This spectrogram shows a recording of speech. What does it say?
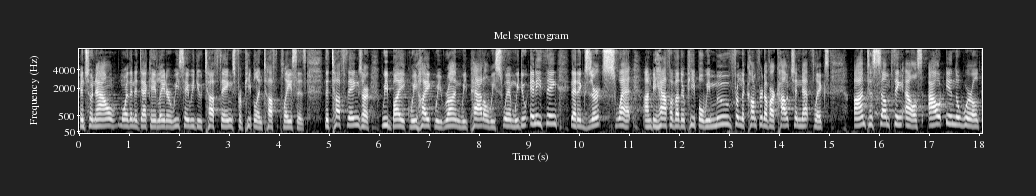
and so now, more than a decade later, we say we do tough things for people in tough places. The tough things are we bike, we hike, we run, we paddle, we swim, we do anything that exerts sweat on behalf of other people. We move from the comfort of our couch and Netflix onto something else out in the world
